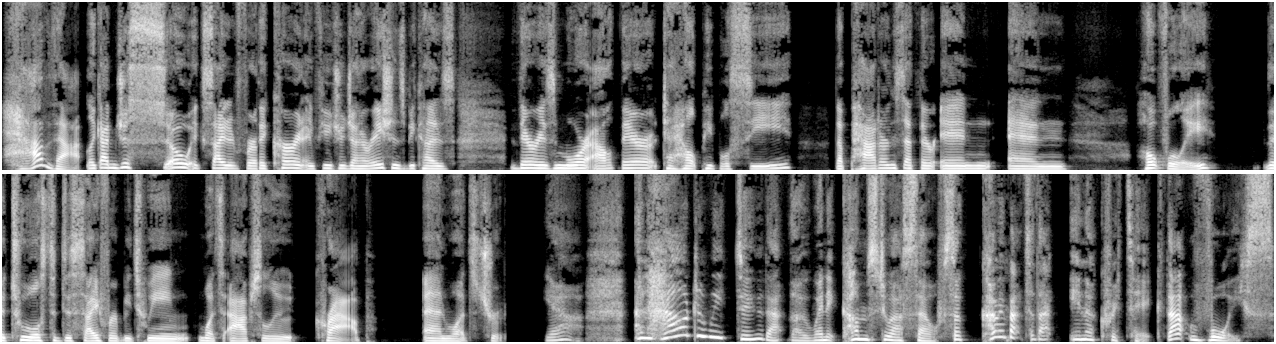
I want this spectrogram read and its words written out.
have that. Like I'm just so excited for the current and future generations because there is more out there to help people see the patterns that they're in and hopefully the tools to decipher between what's absolute crap and what's true. Yeah. And how do we do that though when it comes to ourselves? So coming back to that inner critic, that voice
